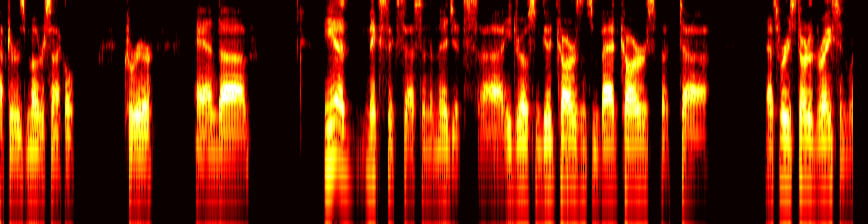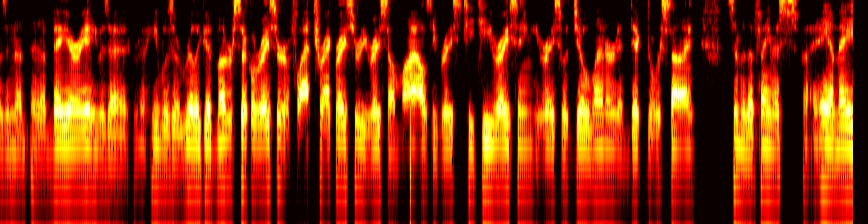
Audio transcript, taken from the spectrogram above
after his motorcycle career, and uh, he had mixed success in the midgets. Uh, he drove some good cars and some bad cars, but uh, that's where he started racing. Was in the, in the, Bay Area. He was a he was a really good motorcycle racer, a flat track racer. He raced on miles. He raced TT racing. He raced with Joe Leonard and Dick Dorresteyn, some of the famous AMA uh,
